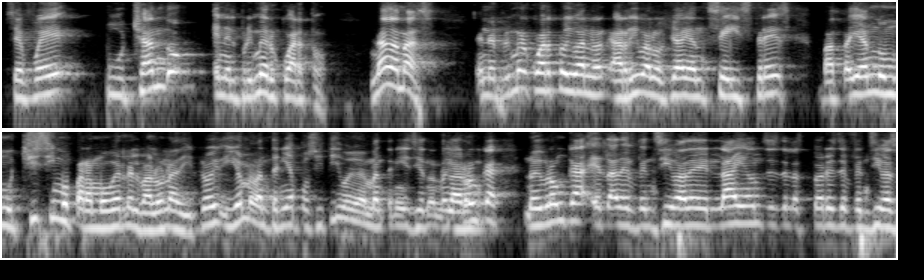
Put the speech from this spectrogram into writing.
se fue puchando en el primer cuarto. Nada más en el primer cuarto iban arriba los Giants 6-3, batallando muchísimo para moverle el balón a Detroit y yo me mantenía positivo, yo me mantenía diciendo no hay bronca, no hay bronca, es la defensiva de Lions, es de las peores defensivas.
